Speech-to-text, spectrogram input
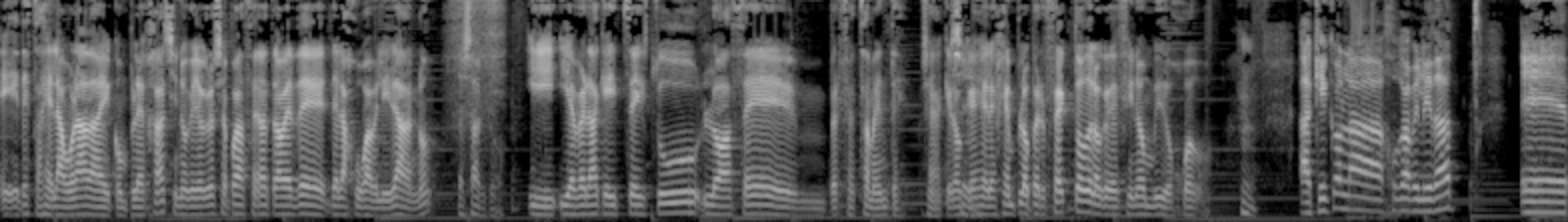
eh, de estas elaboradas y complejas, sino que yo creo que se puede hacer a través de, de la jugabilidad, ¿no? Exacto. Y, y es verdad que It Two lo hace mm, perfectamente. O sea, creo Sí. que es el ejemplo perfecto de lo que define un videojuego. Hmm. Aquí con la jugabilidad eh,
